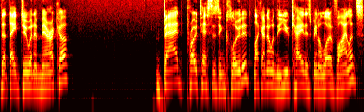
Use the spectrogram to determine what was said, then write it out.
that they do in America, bad protesters included. Like I know in the UK, there's been a lot of violence,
